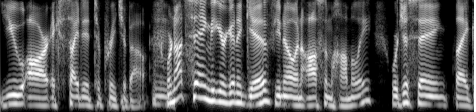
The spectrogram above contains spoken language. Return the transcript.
you are excited to preach about? We're not saying that you're going to give, you know, an awesome homily. We're just saying like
